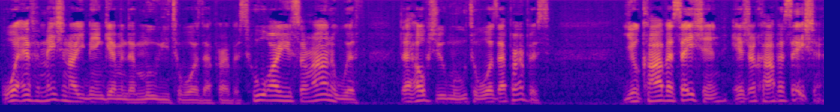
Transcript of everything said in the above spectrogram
What information are you being given to move you towards that purpose? Who are you surrounded with that helps you move towards that purpose? Your conversation is your compensation.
